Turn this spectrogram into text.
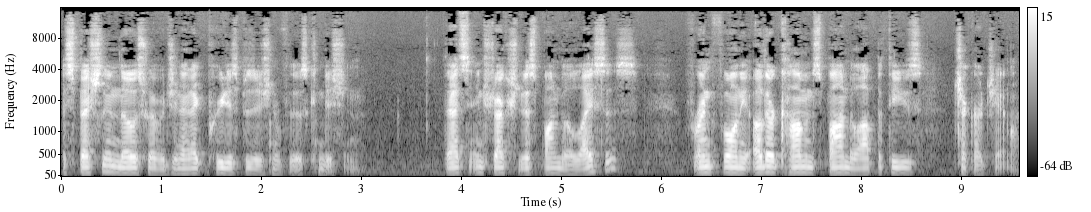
especially in those who have a genetic predisposition for this condition. That's an introduction to spondylolysis. For info on the other common spondylopathies, check our channel.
